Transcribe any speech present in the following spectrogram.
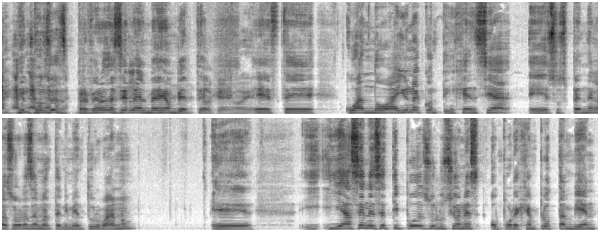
Entonces, prefiero decirle del medio ambiente. Ok, muy bien. Este, cuando hay una contingencia, eh, suspenden las horas de mantenimiento urbano. eh, y, hacen ese tipo de soluciones. O, por ejemplo, también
